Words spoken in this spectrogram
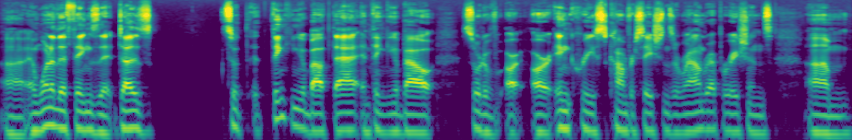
Uh, and one of the things that does so th- thinking about that and thinking about sort of our, our increased conversations around reparations, um,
